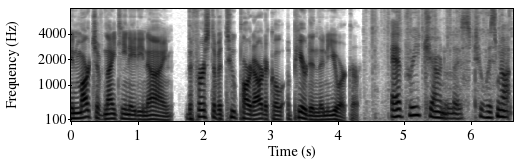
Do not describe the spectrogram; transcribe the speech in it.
In March of 1989, the first of a two part article appeared in The New Yorker. Every journalist who is not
